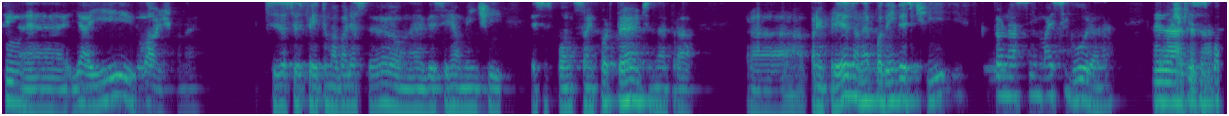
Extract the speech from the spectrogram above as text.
Sim. É, e aí, lógico, né? Precisa ser feita uma avaliação, né? Ver se realmente esses pontos são importantes, né? Para a empresa, né? Poder investir e tornar-se mais segura, né? Exato, acho que esses pontos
